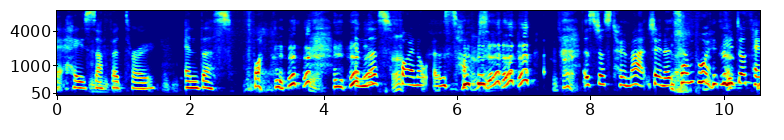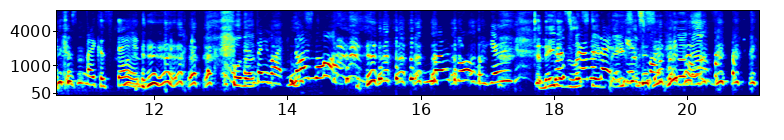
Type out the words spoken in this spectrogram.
that he's suffered through and this fi- and this final insult. It's just too much. And at some point you just have to make a stand and be like, no more. no more will you Dunedin's discriminate against my people.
